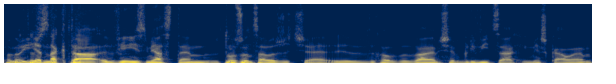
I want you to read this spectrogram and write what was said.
No i jednak ta więź z miastem, to, mhm. że całe życie wychowywałem się w Gliwicach i mieszkałem,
